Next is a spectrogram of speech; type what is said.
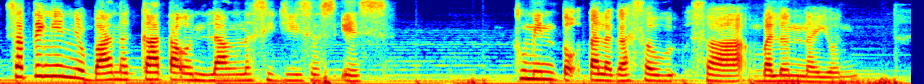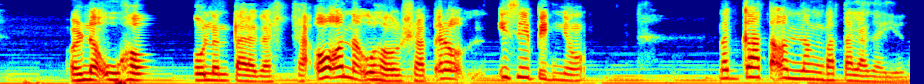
Sa tingin niyo ba nagkataon lang na si Jesus is huminto talaga sa sa balon na yon? Or nauhaw lang talaga siya? Oo, nauhaw siya. Pero isipin niyo, nagkataon lang ba talaga yun?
